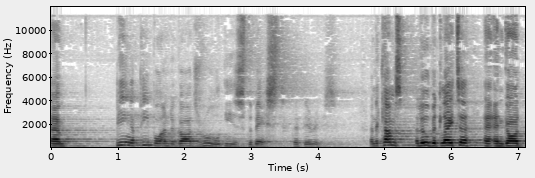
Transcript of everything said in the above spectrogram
Um, being a people under God's rule is the best that there is. And it comes a little bit later, and God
